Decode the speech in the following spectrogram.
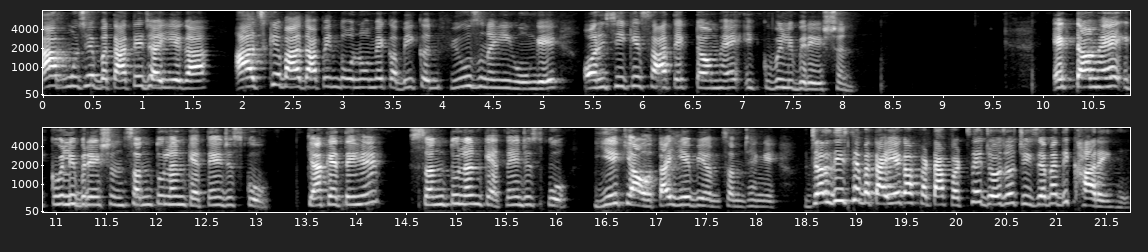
आप मुझे बताते जाइएगा। आज के बाद आप इन दोनों में कभी कंफ्यूज नहीं होंगे और इसी के साथ एक टर्म है इक्विलिब्रेशन एक टर्म है इक्विलिब्रेशन संतुलन कहते हैं जिसको। क्या कहते हैं? संतुलन कहते हैं जिसको। ये क्या होता है, ये भी हम समझेंगे। जल्दी से बताइएगा फटाफट से जो जो चीज़ें मैं दिखा रही हूँ।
